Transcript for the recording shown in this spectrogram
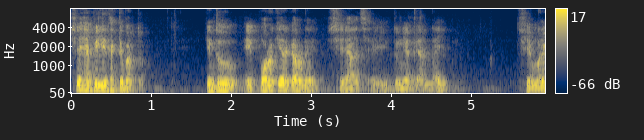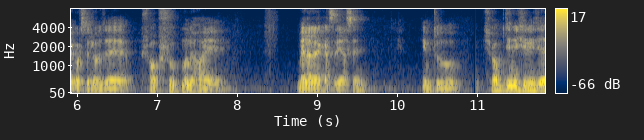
সে হ্যাপিলি থাকতে পারতো। কিন্তু এই পরকিয়ার কারণে সে আজ এই দুনিয়াতে আর নাই। সে মনে করছিল যে সব সুখ মনে হয় বেলালের কাছেই আছে। কিন্তু সব জিনিসেরই যে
